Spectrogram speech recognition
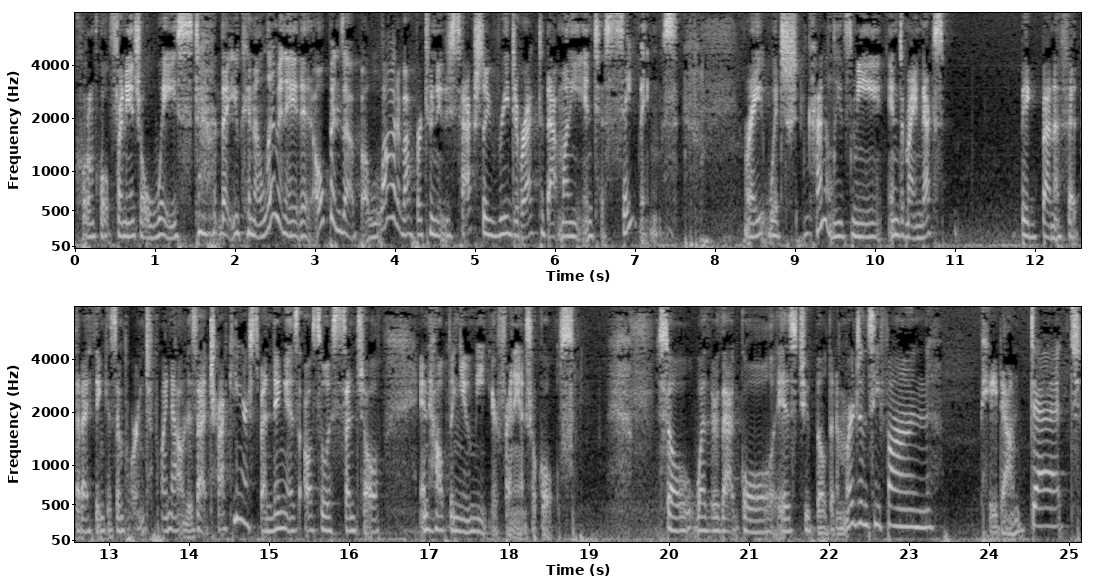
quote unquote financial waste that you can eliminate, it opens up a lot of opportunities to actually redirect that money into savings, right? Which kind of leads me into my next big benefit that I think is important to point out is that tracking your spending is also essential in helping you meet your financial goals. So, whether that goal is to build an emergency fund, pay down debt,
